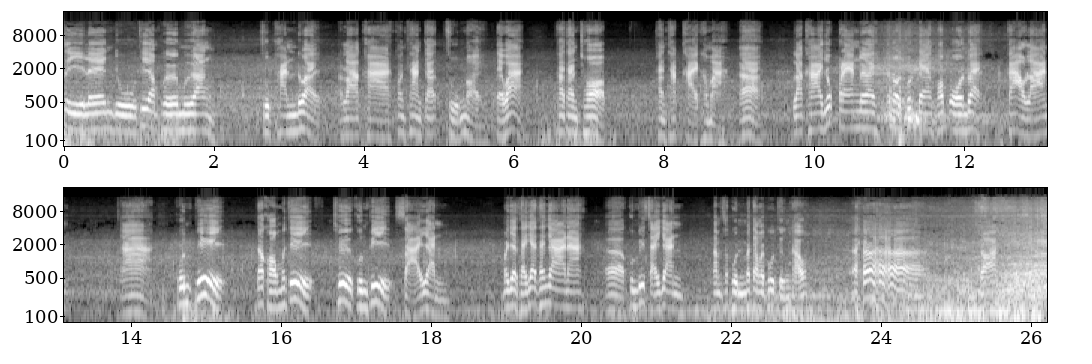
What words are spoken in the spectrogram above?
สี่เลนอยู่ที่อำเภอเมืองสุพรรณด้วย ราคาค่อนข้างจะสูงหน่อย แต่ว่าถ้าท่านชอบท่านทักทายเข้ามาอ่า ราคายกแปลงเลยถนนพุทแดงพร้อมโอนด้วย 9 ล้านอ่าคุณพี่เจ้าของพื้นที่ชื่อคุณพี่สายยันไม่ใช่สายยันทัญญานะเออคุณพี่สายยันนามสกุลไม่ต้องไปพูดถึงเขาเนาะอ่า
